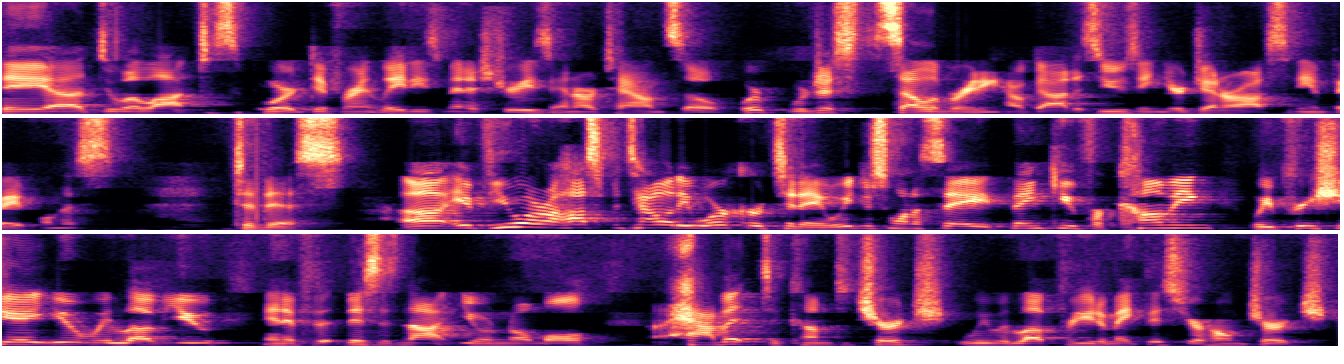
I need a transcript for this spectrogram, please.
they uh, do a lot to support different ladies ministries in our town. So we're we're just celebrating how God is using your generosity and faithfulness to this. Uh, if you are a hospitality worker today, we just want to say thank you for coming. We appreciate you. We love you. And if this is not your normal habit to come to church, we would love for you to make this your home church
